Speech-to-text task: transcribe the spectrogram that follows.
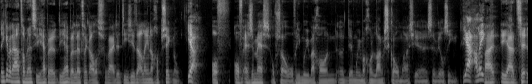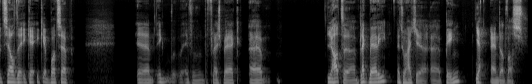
ik heb een aantal mensen die hebben, die hebben letterlijk alles verwijderd. Die zitten alleen nog op Signal. Ja, Of, of sms of zo. Of die moet je maar gewoon, eh, die moet je maar gewoon langskomen als je ze wil zien. ja alleen... Maar ja, het- hetzelfde. Ik, ik heb WhatsApp. eh, ik, even een flashback. Je had eh, BlackBerry en toen had je eh, Ping. Ja. En dat was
